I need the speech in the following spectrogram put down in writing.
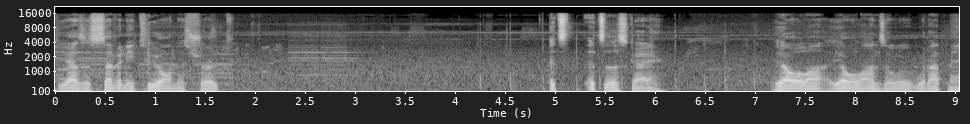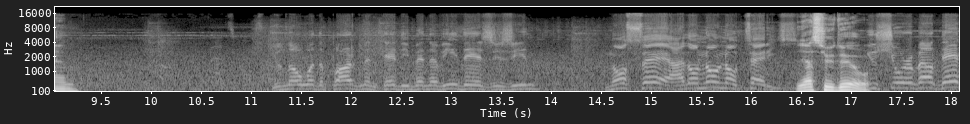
he has a 72 on his shirt. It's it's this guy. Yo, Alon yo Alonzo, what up, man? You know what apartment Teddy Benavides is in? No sé, I don't know no teddies. Yes, you do. You sure about that?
